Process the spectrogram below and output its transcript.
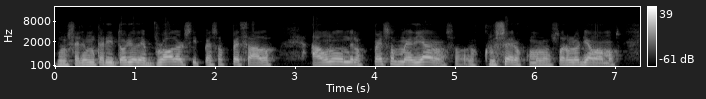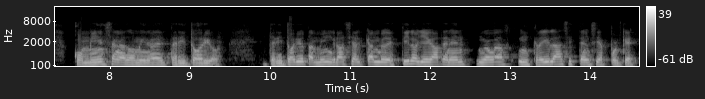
de ser un territorio de brawlers y pesos pesados a uno donde los pesos medianos o los cruceros, como nosotros los llamamos, comienzan a dominar el territorio. El territorio también, gracias al cambio de estilo, llega a tener nuevas increíbles asistencias porque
